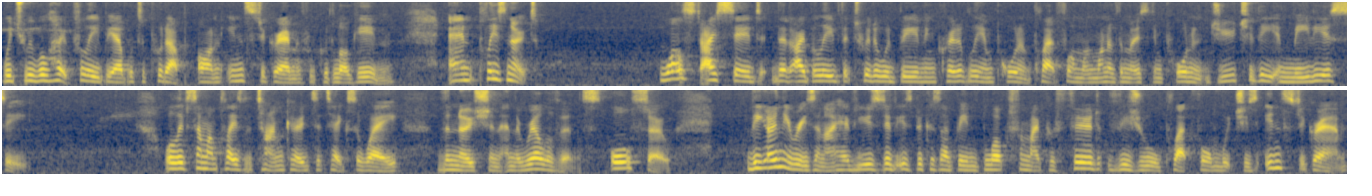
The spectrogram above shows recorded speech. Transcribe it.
which we will hopefully be able to put up on Instagram if we could log in. And please note, whilst I said that I believe that Twitter would be an incredibly important platform and one of the most important due to the immediacy, well, if someone plays with time codes, it takes away the notion and the relevance. Also, the only reason I have used it is because I've been blocked from my preferred visual platform, which is Instagram.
